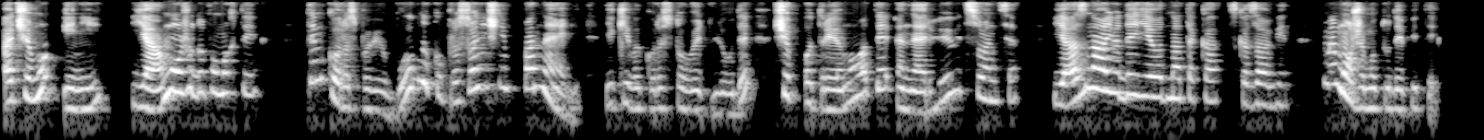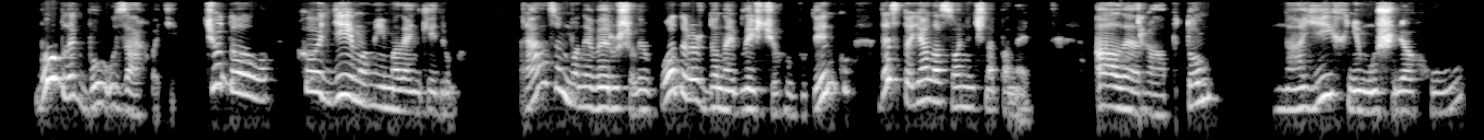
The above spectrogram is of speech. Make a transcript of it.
А чому і ні? Я можу допомогти. Тимко розповів Бублику про сонячні панелі, які використовують люди, щоб отримувати енергію від сонця. Я знаю, де є одна така, сказав він. Ми можемо туди піти. Бублик був у захваті. Чудово! Ходімо, мій маленький друг. Разом вони вирушили в подорож до найближчого будинку, де стояла сонячна панель. Але раптом на їхньому шляху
